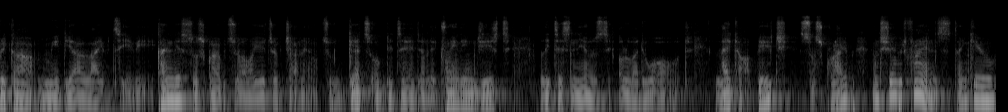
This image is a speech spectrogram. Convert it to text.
Africa Media Live TV. Kindly subscribe to our YouTube channel to get updated on the trending gist, latest news all over the world. Like our page, subscribe, and share with friends. Thank you.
